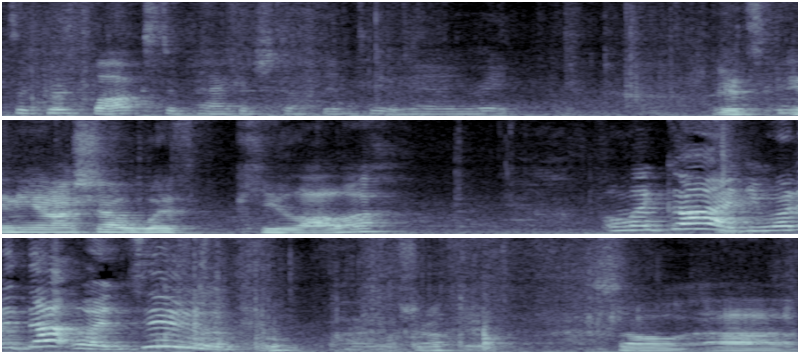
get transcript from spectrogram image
It's a good box to package stuff in too. Yeah, you're right. It's Inuyasha with Kilala. Oh my God, you wanted that one too. Oop, I almost dropped it. So uh,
